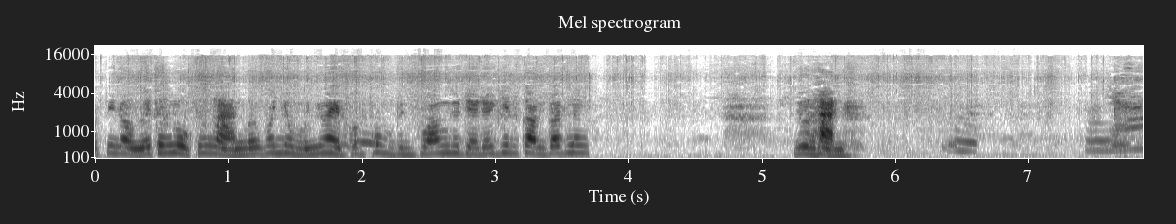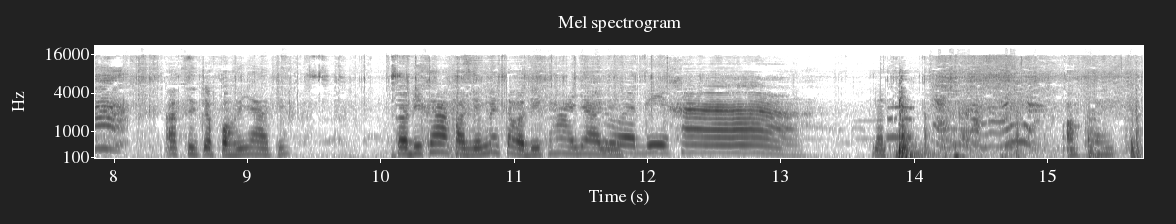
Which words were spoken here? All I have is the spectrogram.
เอาพี่น้องเอ้ยทั้งลูกทั้งหลานเบิ่งพ่อหยุ่มมันย่อยพ่อพุ่มเป็นพวงอยู่เดี๋ยวเดี๋ยวยินก่อนแป๊บนึงดูหลานเนี่ยเอาถือกระเป๋าให้ย่าสิสวัสดีค่ะก่อนยังไม่สวัสดีค่ะย่าสเลยวัสดีค่ะมันเอาไป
